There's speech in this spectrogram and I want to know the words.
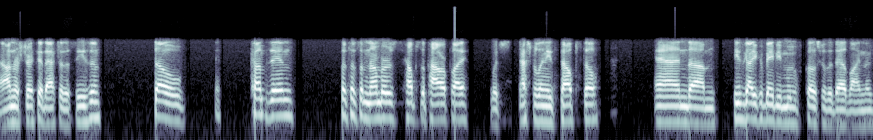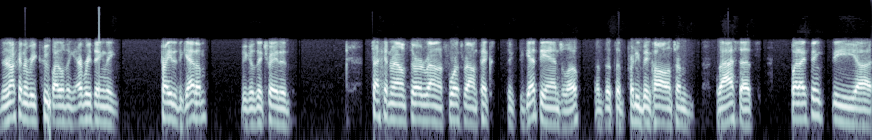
unrestricted after the season. So comes in, puts up some numbers, helps the power play, which desperately needs help still. And um, he's a guy you could maybe move closer to the deadline. They're not going to recoup, I don't think, everything they traded to get him because they traded second round, third round, and fourth round picks to, to get DeAngelo. That's a pretty big haul in terms of assets. But I think the uh,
